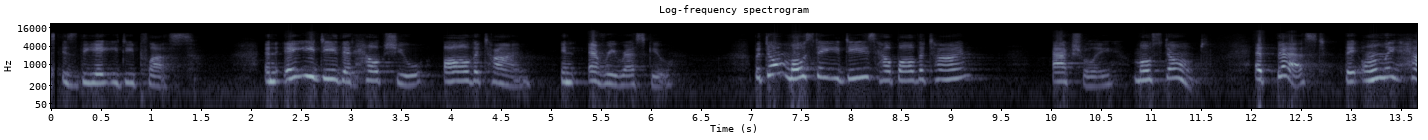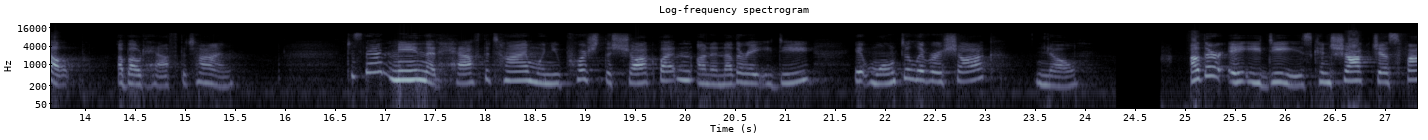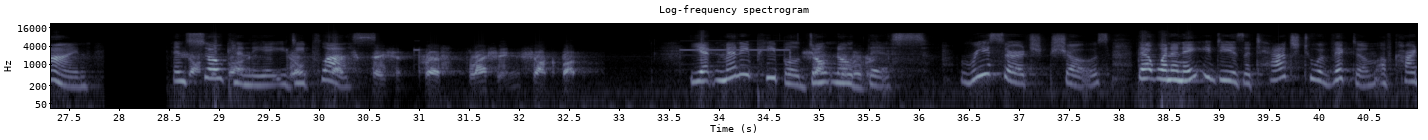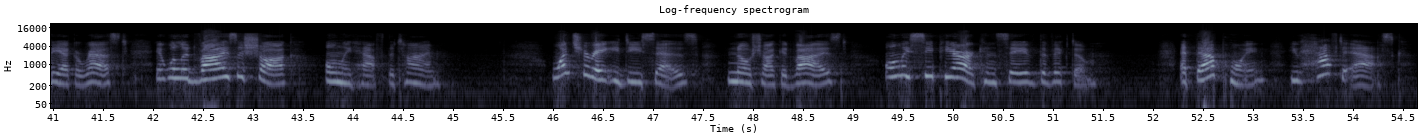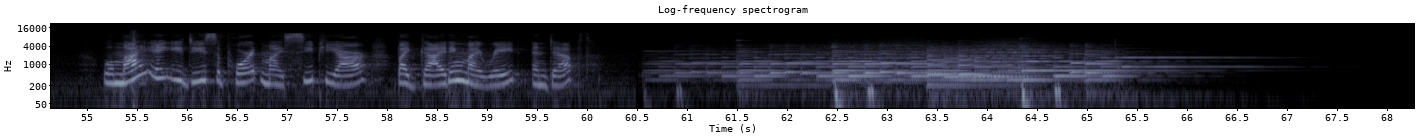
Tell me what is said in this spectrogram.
This is the AED Plus, an AED that helps you all the time in every rescue. But don't most AEDs help all the time? Actually, most don't. At best, they only help about half the time. Does that mean that half the time when you push the shock button on another AED, it won't deliver a shock? No. Other AEDs can shock just fine, and Shock so can the AED Plus. patient. Press flashing shock button. Yet many people don't know delivered. this. Research shows that when an AED is attached to a victim of cardiac arrest, it will advise a shock only half the time. Once your AED says, no shock advised, only CPR can save the victim. At that point, you have to ask, will my AED support my CPR by guiding my rate and depth?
